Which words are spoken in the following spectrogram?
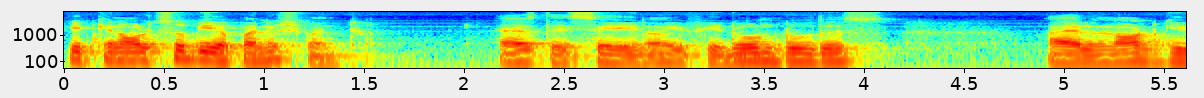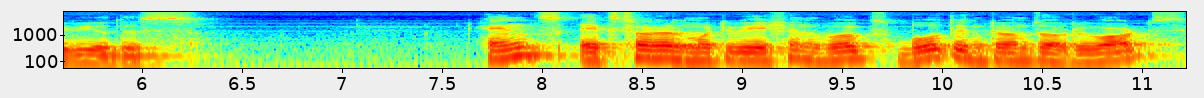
It can also be a punishment, as they say, you know, if you don't do this, I will not give you this. Hence, external motivation works both in terms of rewards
